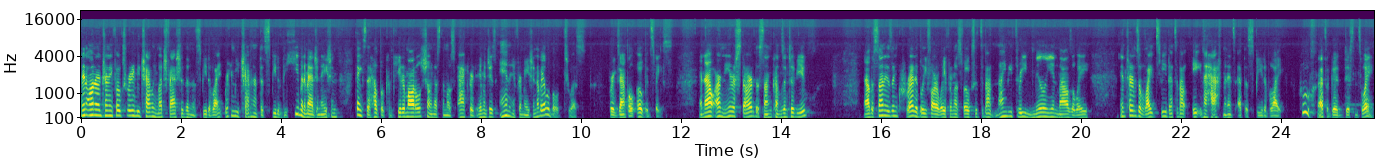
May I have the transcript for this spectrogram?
And on our journey, folks, we're going to be traveling much faster than the speed of light. We're going to be traveling at the speed of the human imagination, thanks to the help of computer models showing us the most accurate images and information available to us. For example, open space. And now our nearest star, the sun, comes into view. Now, the sun is incredibly far away from us, folks. It's about 93 million miles away. In terms of light speed, that's about eight and a half minutes at the speed of light. Whew, that's a good distance away.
